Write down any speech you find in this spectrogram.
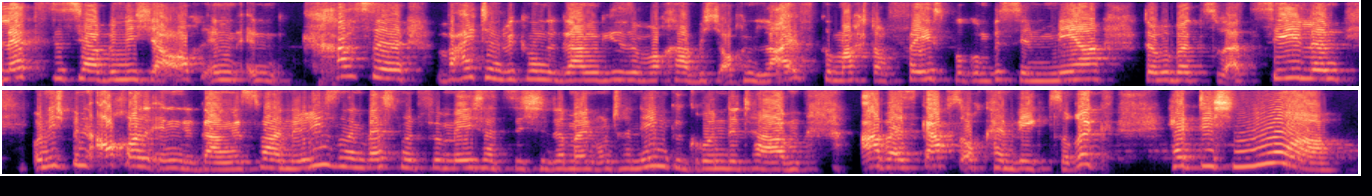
letztes Jahr bin ich ja auch in, in krasse Weiterentwicklung gegangen. Diese Woche habe ich auch ein Live gemacht auf Facebook, um ein bisschen mehr darüber zu erzählen. Und ich bin auch all in gegangen. Es war ein Rieseninvestment für mich, als ich mein Unternehmen gegründet haben. Aber es gab auch keinen Weg zurück. Hätte ich nur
